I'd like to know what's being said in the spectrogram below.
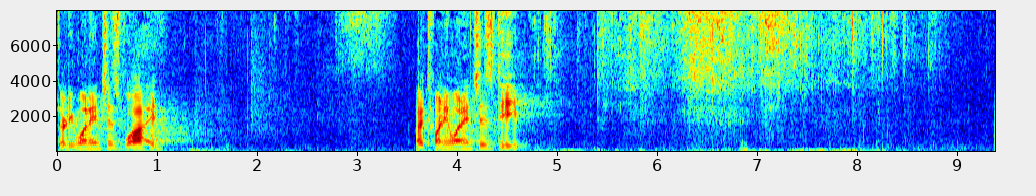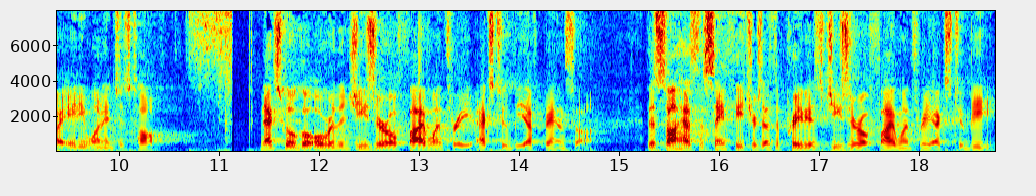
31 inches wide by 21 inches deep by 81 inches tall. Next, we'll go over the G0513 X2BF bandsaw. This saw has the same features as the previous G0513 X2B,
